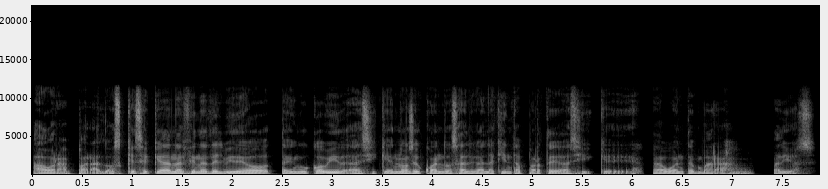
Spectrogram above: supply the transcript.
Ahora, para los que se quedan al final del video, tengo COVID, así que no sé cuándo salga la quinta parte, así que aguanten vara. Adiós.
